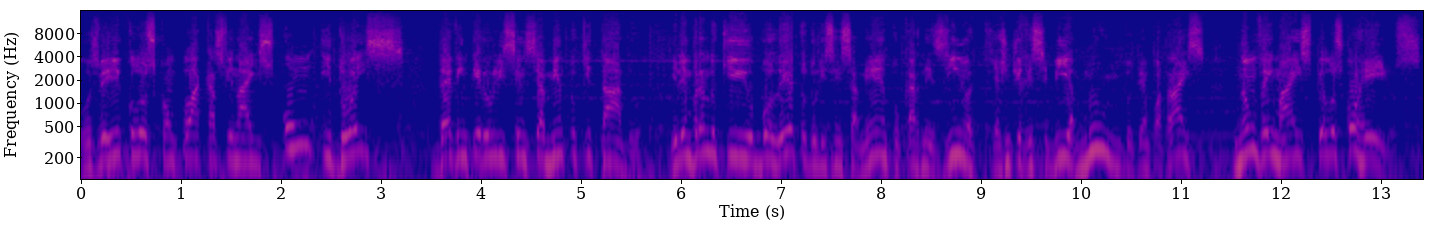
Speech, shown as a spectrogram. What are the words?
os veículos com placas finais 1 e 2 devem ter o licenciamento quitado. E lembrando que o boleto do licenciamento, o carnezinho que a gente recebia muito tempo atrás, não vem mais pelos correios.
